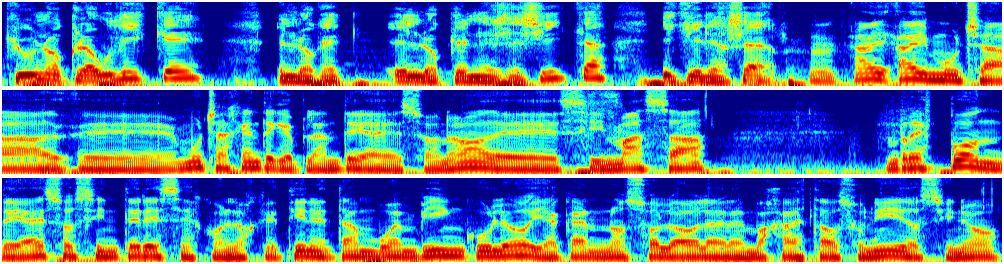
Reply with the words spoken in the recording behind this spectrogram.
que uno claudique en lo que, en lo que necesita y quiere hacer. Mm, Hay, hay mucha, eh, mucha gente que plantea eso, ¿no? De si Massa responde a esos intereses con los que tiene tan buen vínculo, y acá no solo habla de la Embajada de Estados Unidos, sino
